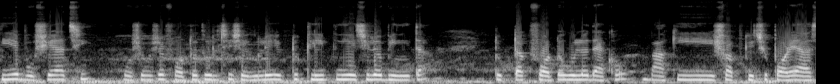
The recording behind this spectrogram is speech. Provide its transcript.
দিয়ে বসে আছি। বসে বসে ফটো তুলছি সেগুলো একটু ক্লিপ নিয়েছিল বিনিতা। টুকটাক ফটোগুলো দেখো, বাকি সব কিছু পরে আস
